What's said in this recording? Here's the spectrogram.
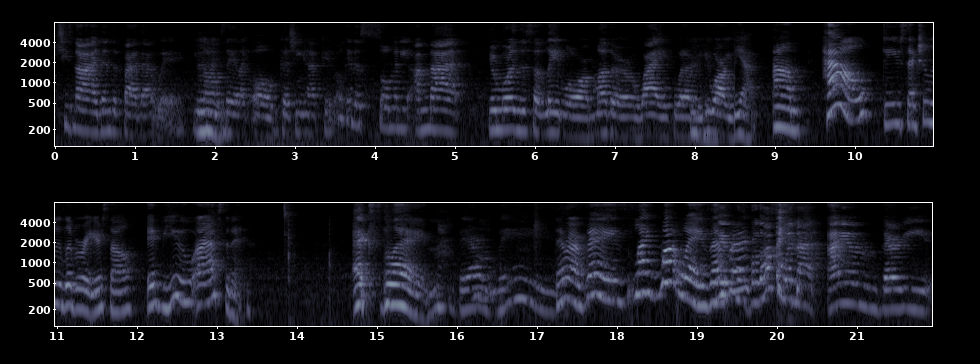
she's not identified that way. You know what I'm Mhm. saying? Like, oh, because she didn't have kids. Okay, there's so many. I'm not. You're more than just a label or a mother or a wife, whatever. You are. yeah. Um, how do you sexually liberate yourself if you are abstinent? Explain. There are ways. There are ways. Like what ways, Wait, Empress? but also when I, I am very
